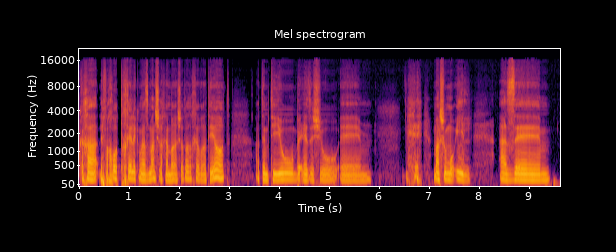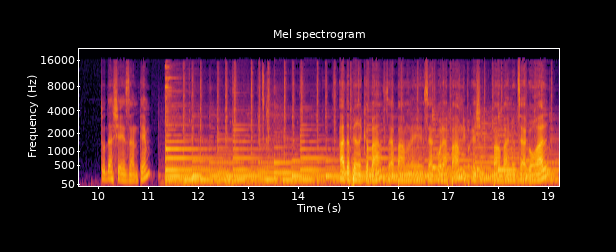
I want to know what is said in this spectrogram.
ככה לפחות חלק מהזמן שלכם ברשתות החברתיות, אתם תהיו באיזשהו משהו מועיל. אז תודה שהאזנתם. עד הפרק הבא, זה הפעם, זה הכל להפעם, ניפגש עם פעם הבאה אם ירצה הגורל.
